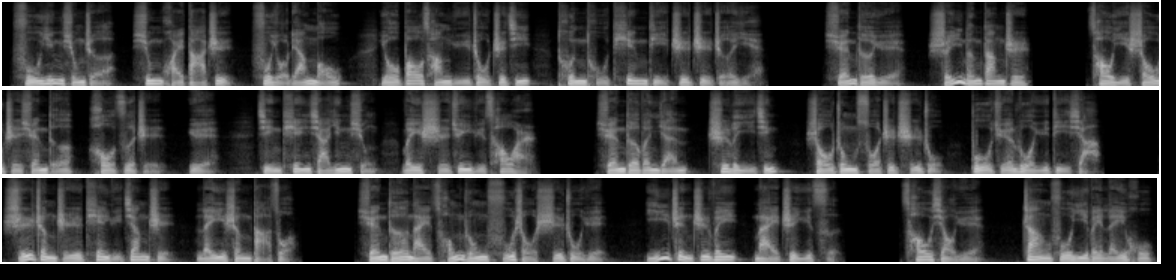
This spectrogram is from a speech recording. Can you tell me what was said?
夫英雄者，胸怀大志，富有良谋。”有包藏宇宙之机，吞吐天地之志者也。玄德曰：“谁能当之？”操以手指玄德，后自指曰：“今天下英雄，唯使君与操耳。”玄德闻言，吃了一惊，手中所执持住不觉落于地下。时正值天雨将至，雷声大作。玄德乃从容俯首石柱曰：“一阵之威，乃至于此。”操笑曰。丈夫亦为雷乎？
